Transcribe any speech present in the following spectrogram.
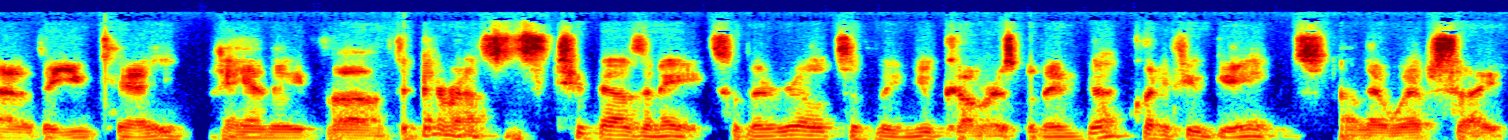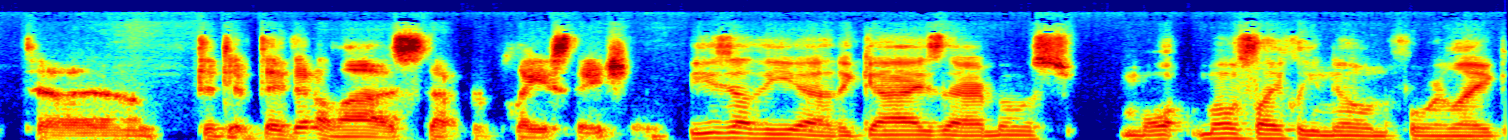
out of the UK, and they've uh, they've been around since 2008, so they're relatively newcomers, but they've got quite a few games on their website. Did, they've done a lot of stuff for PlayStation. These are the uh, the guys that are most mo- most likely known for like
